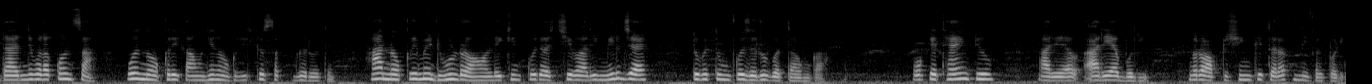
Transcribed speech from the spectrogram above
राज ने बोला, कौन सा? वो नौकरी का, मुझे नौकरी की सख्त ज़रूरत है। हाँ नौकरी में ढूंढ रहा हूँ, लेकिन कुछ अच्छी वाली मिल जाए तो मैं तुमको ज़रूर बताऊँगा। Okay, thank you. Arya Arya बोली और ऑपरेशन की तरफ़ निकल पड़ी।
